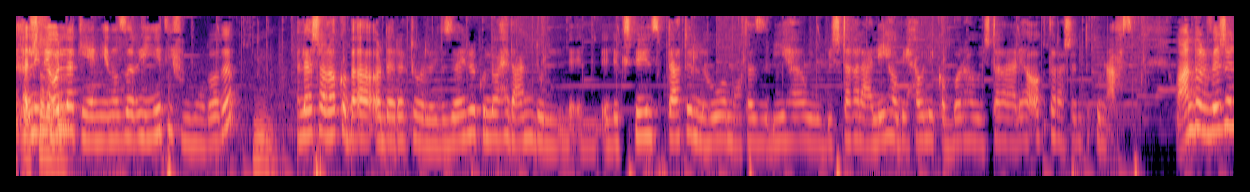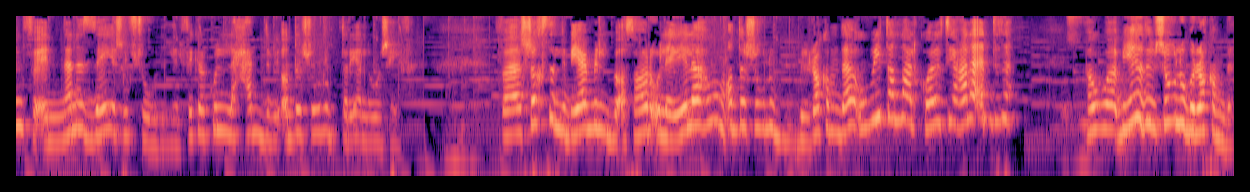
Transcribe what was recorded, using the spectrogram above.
خليني أقول. لك يعني نظريتي في الموضوع ده. ملهاش علاقة بقى art director ولا designer كل واحد عنده ال experience بتاعته اللي هو معتز بيها وبيشتغل عليها وبيحاول يكبرها ويشتغل عليها أكتر عشان تكون أحسن. وعنده ال vision في إن أنا إزاي أشوف شغلي. هي الفكرة كل حد بيقدر شغله بالطريقة اللي هو شايفها. فالشخص اللي بيعمل بأسعار قليلة هو مقدر شغله بالرقم ده وبيطلع ال quality على قد ده. هو بيخدم شغله بالرقم ده.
